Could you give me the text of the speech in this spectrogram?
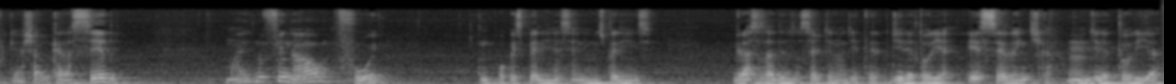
porque achava que era cedo, mas no final fui com pouca experiência, nenhuma experiência. Graças a Deus acertei dite- diretoria excelente, cara. Hum. Uma diretoria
